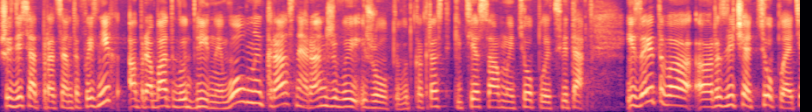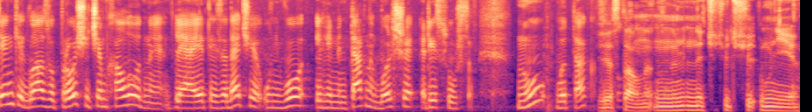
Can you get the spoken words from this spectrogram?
60% из них обрабатывают длинные волны – красные, оранжевые и желтые. Вот как раз-таки те самые теплые цвета. Из-за этого э, различать теплые оттенки глазу проще, чем холодные. Для этой задачи у него элементарно больше ресурсов. Ну, вот так. Я стал на- на чуть-чуть умнее.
